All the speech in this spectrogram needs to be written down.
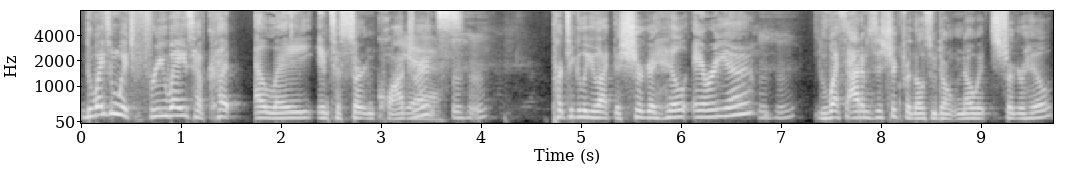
The ways in which freeways have cut LA into certain quadrants, particularly like the Sugar Hill area, the West Adams district. For those who don't know it, Sugar Hill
